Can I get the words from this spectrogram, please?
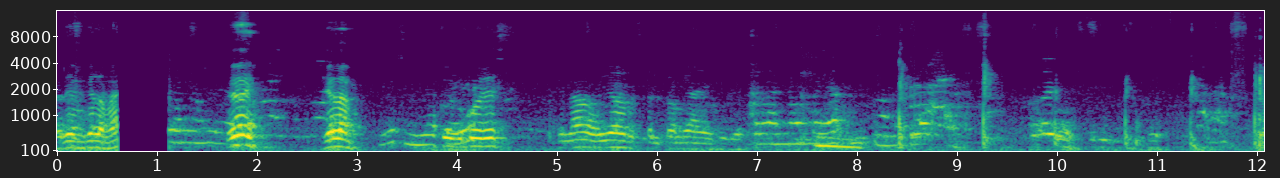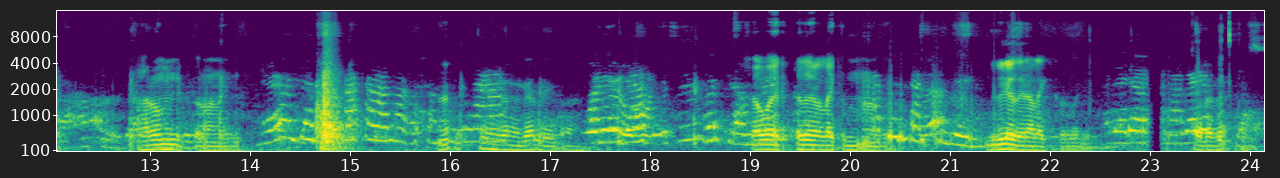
চল্লিশ তিনজন আসছে লাইভ গেলাম আরও মিনিট করবা নাকি তিনজন গেলে সবাই একটা করে লাইক করবেন না দুইটা করে লাইক করবেন তোরা দেখতেছি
